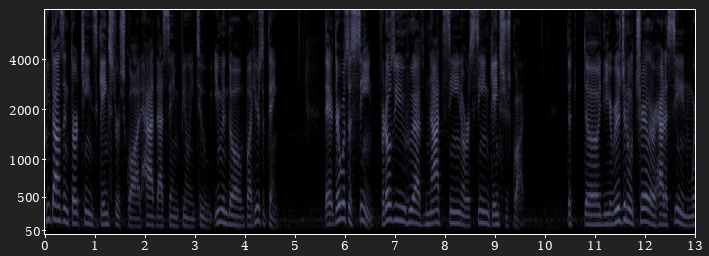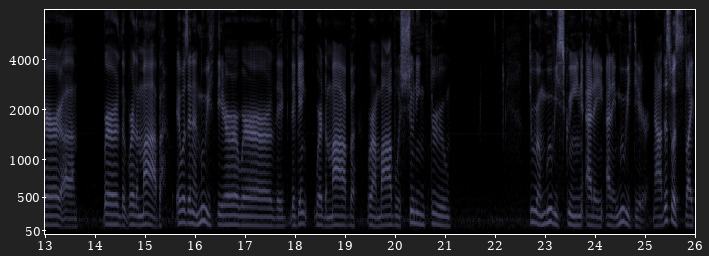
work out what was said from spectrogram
2013's Gangster Squad had that same feeling too, even though but here's the thing. There there was a scene. For those of you who have not seen or seen Gangster Squad, the the the original trailer had a scene where um, where the where the mob it was in a movie theater where the the gang where the mob where a mob was shooting through through a movie screen at a at a movie theater. Now this was like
